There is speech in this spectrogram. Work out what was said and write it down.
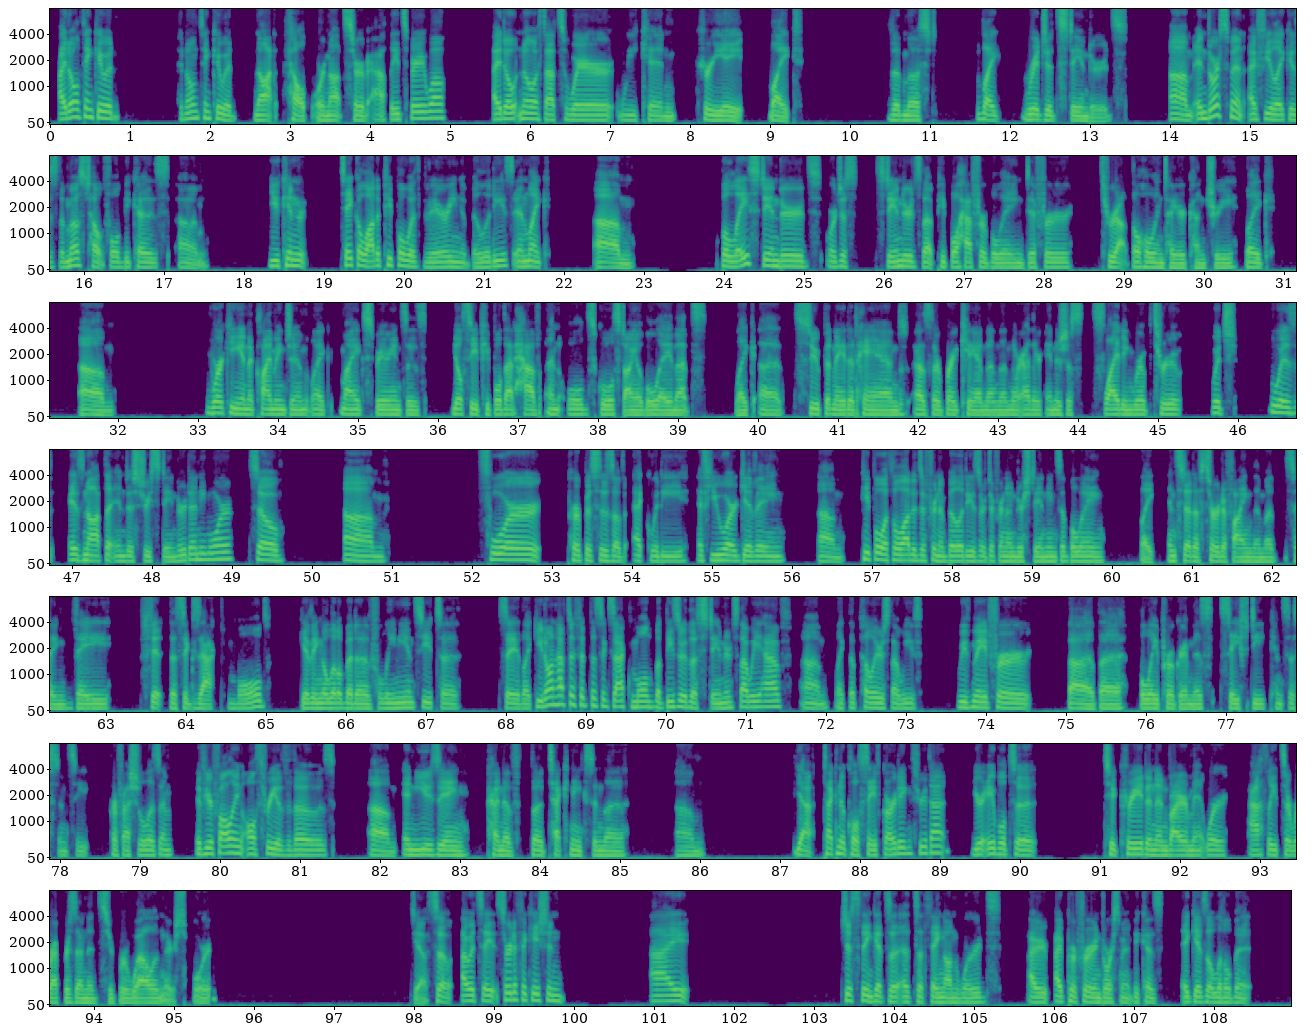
I don't think it would I don't think it would not help or not serve athletes very well. I don't know if that's where we can create like the most like rigid standards. Um, endorsement, I feel like, is the most helpful because um, you can take a lot of people with varying abilities and like um, belay standards or just standards that people have for belaying differ throughout the whole entire country. Like, um, working in a climbing gym, like my experience is you'll see people that have an old school style belay that's like a supinated hand as their brake hand, and then their other hand is just sliding rope through, which was is not the industry standard anymore. So, um, for purposes of equity, if you are giving um, people with a lot of different abilities or different understandings of belaying like instead of certifying them of saying they fit this exact mold, giving a little bit of leniency to say like you don't have to fit this exact mold, but these are the standards that we have, um, like the pillars that we've we've made for uh, the belay program is safety, consistency, professionalism. If you're following all three of those um, and using kind of the techniques and the um, yeah technical safeguarding through that, you're able to to create an environment where athletes are represented super well in their sport. Yeah, so I would say certification. I just think it's a it's a thing on words. I I prefer endorsement because it gives a little bit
